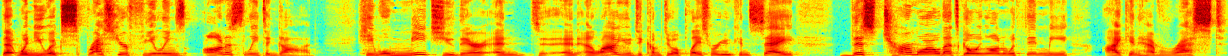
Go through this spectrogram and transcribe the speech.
that when you express your feelings honestly to God, He will meet you there and, to, and allow you to come to a place where you can say, This turmoil that's going on within me, I can have rest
